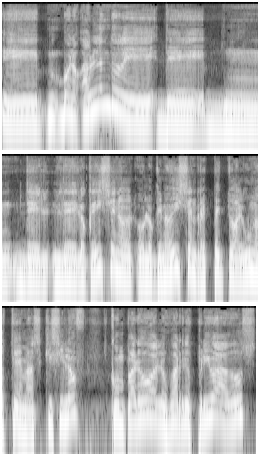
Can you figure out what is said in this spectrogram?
Eh, bueno, hablando de, de, de, lo que dicen o, lo que no dicen respecto a algunos temas, Kisilov comparó a los barrios privados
